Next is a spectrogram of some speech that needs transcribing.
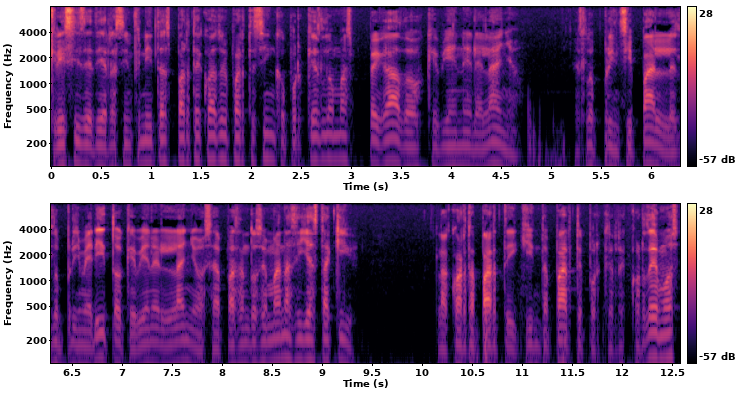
Crisis de Tierras Infinitas, parte 4 y parte 5, porque es lo más pegado que viene en el año. Es lo principal, es lo primerito que viene en el año. O sea, pasan dos semanas y ya está aquí. La cuarta parte y quinta parte, porque recordemos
